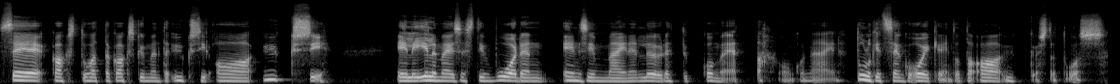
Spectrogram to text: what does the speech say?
C2021A1, eli ilmeisesti vuoden ensimmäinen löydetty komeetta, onko näin? Tulkitsenko oikein tuota A1 tuossa?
